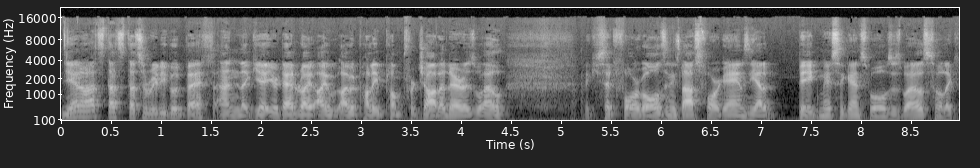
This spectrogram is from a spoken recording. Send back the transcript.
Yeah, no, that's that's that's a really good bet, and like, yeah, you're dead right. I I would probably plump for Jota there as well. Like you said, four goals in his last four games. He had a big miss against Wolves as well, so like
